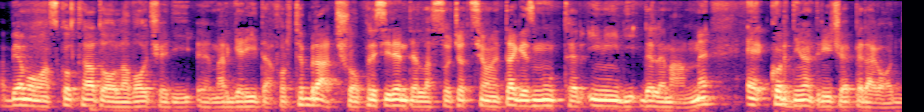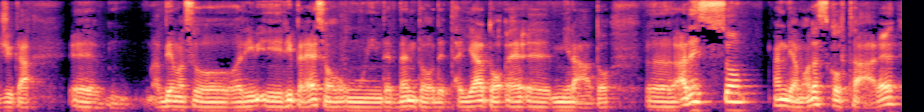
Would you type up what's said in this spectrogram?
Abbiamo ascoltato la voce di eh, Margherita Fortebraccio, presidente dell'associazione Tagesmutter I Nidi delle Mamme e coordinatrice pedagogica. Eh, abbiamo so, ri, ripreso un intervento dettagliato e eh, mirato. adesso andiamo ad ascoltare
